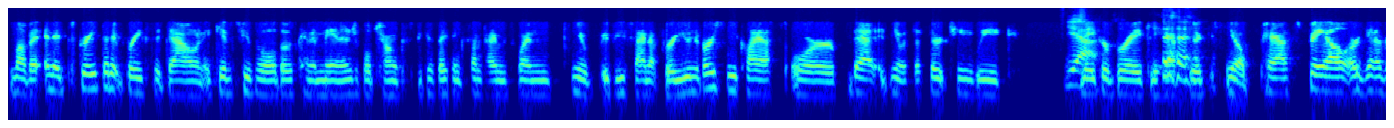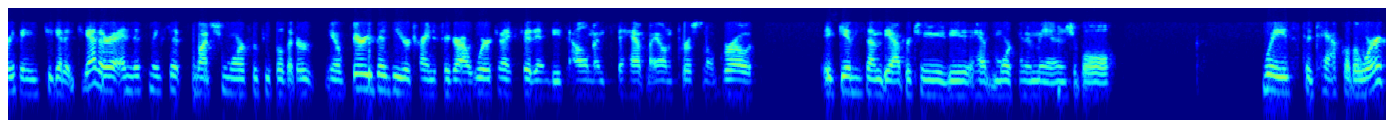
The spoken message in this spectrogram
Love it. And it's great that it breaks it down. It gives people those kind of manageable chunks because I think sometimes when, you know, if you sign up for a university class or that, you know, it's a 13 week yeah. make or break, you have to, you know, pass, fail, or get everything to get it together. And this makes it much more for people that are, you know, very busy or trying to figure out where can I fit in these elements to have my own personal growth. It gives them the opportunity to have more kind of manageable ways to tackle the work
